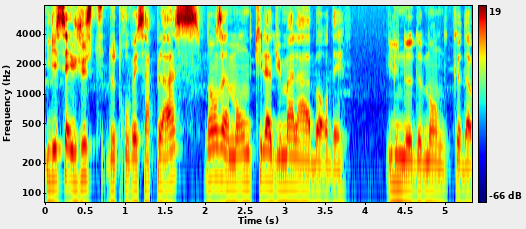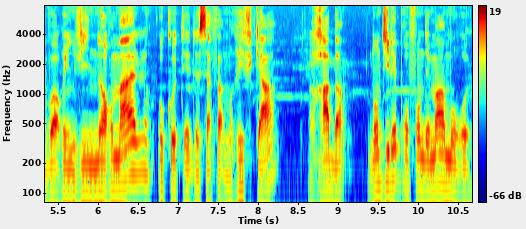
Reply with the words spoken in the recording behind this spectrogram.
Il essaye juste de trouver sa place dans un monde qu'il a du mal à aborder. Il ne demande que d'avoir une vie normale aux côtés de sa femme Rivka, rabbin, dont il est profondément amoureux.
